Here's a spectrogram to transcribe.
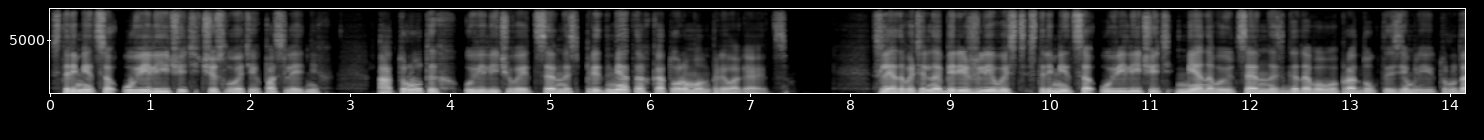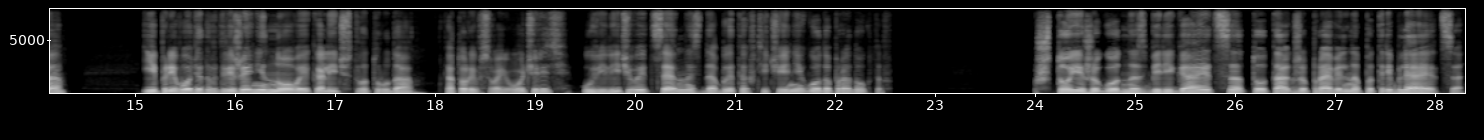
стремится увеличить число этих последних, а труд их увеличивает ценность предмета, к которым он прилагается. Следовательно, бережливость стремится увеличить меновую ценность годового продукта земли и труда и приводит в движение новое количество труда, который, в свою очередь, увеличивает ценность добытых в течение года продуктов. Что ежегодно сберегается, то также правильно потребляется,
